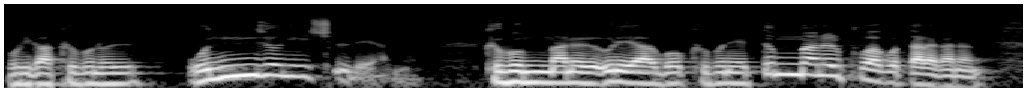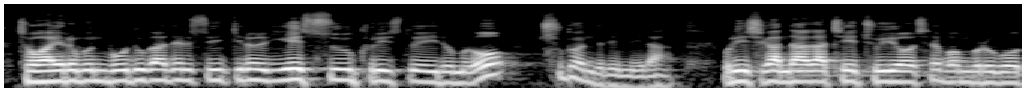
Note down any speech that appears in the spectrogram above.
우리가 그분을 온전히 신뢰하며 그분만을 의뢰하고 그분의 뜻만을 구하고 따라가는 저와 여러분 모두가 될 수 있기를 예수 그리스도의 이름으로 축원드립니다. 우리 이 시간 다 같이 주여 세 번 부르고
